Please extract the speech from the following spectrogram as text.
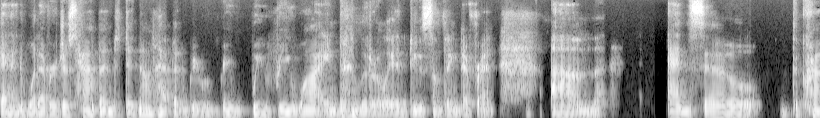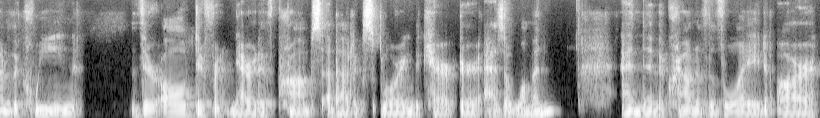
and whatever just happened did not happen. We, we, we rewind literally and do something different. Um, and so the crown of the queen, they're all different narrative prompts about exploring the character as a woman. And then the crown of the void are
